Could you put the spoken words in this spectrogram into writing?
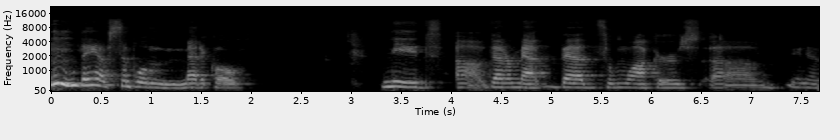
they have simple medical needs uh, that are met beds and walkers, um, you know,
